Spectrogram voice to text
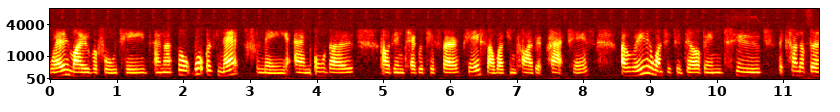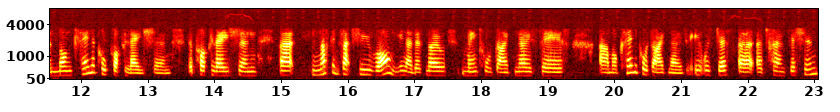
well in my over 40s, and I thought, what was next for me? And although I was an integrative therapist, I work in private practice. I really wanted to delve into the kind of the non-clinical population, the population that nothing's actually wrong. You know, there's no mental diagnosis um, or clinical diagnosis. It was just a, a transition,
